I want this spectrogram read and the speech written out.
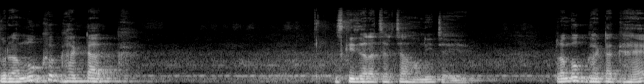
प्रमुख घटक। इसकी ज़रा चर्चा होनी चाहिए। प्रमुख घटक है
